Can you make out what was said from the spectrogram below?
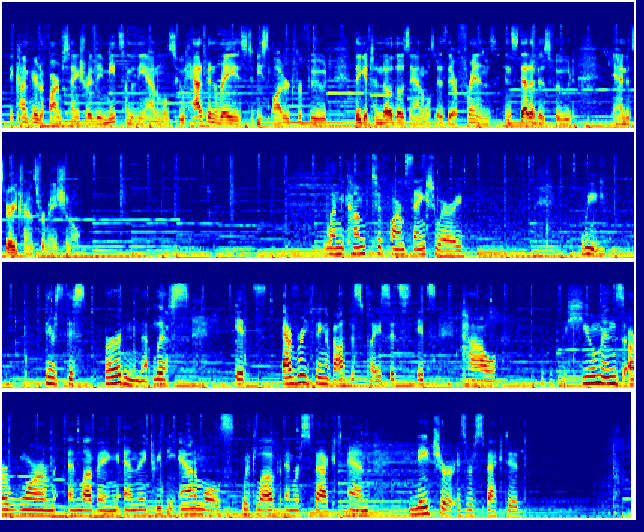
They come here to Farm Sanctuary, they meet some of the animals who had been raised to be slaughtered for food. They get to know those animals as their friends instead of as food, and it's very transformational. When we come to Farm Sanctuary, we there's this burden that lifts. It's everything about this place. It's it's how the humans are warm and loving and they treat the animals with love and respect and nature is respected.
